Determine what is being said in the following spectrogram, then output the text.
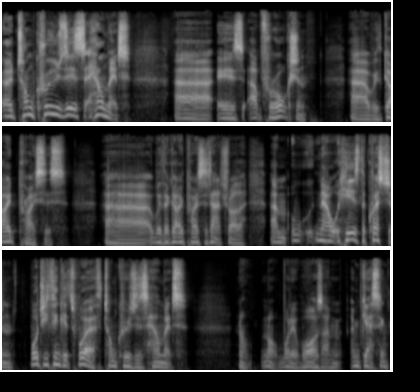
uh, Tom Cruise's helmet uh, is up for auction uh, with guide prices. Uh, with a guide price attached, rather. Um, now, here's the question: What do you think it's worth? Tom Cruise's helmet, not not what it was. I'm I'm guessing.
